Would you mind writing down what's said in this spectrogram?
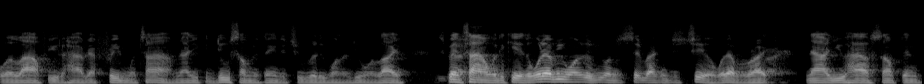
will allow for you to have that freedom of time. Now you can do some of the things that you really want to do in life. Spend time with the kids or whatever you want to do. If you want to sit back and just chill, whatever, right? Right. now you have something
